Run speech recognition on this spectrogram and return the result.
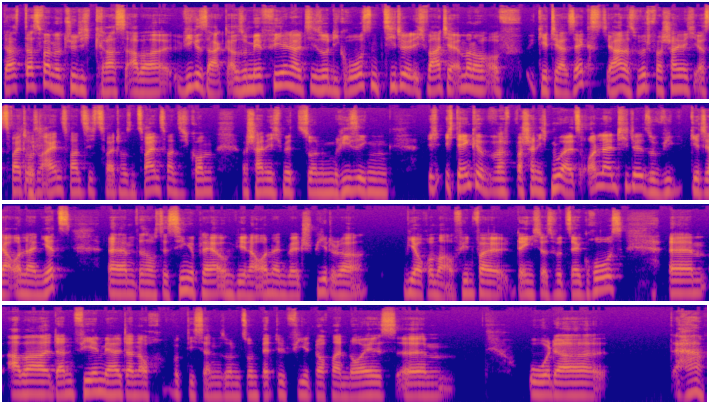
Das, das war natürlich krass, aber wie gesagt, also mir fehlen halt die, so die großen Titel. Ich warte ja immer noch auf GTA 6. Ja, das wird wahrscheinlich erst 2021, 2022 kommen. Wahrscheinlich mit so einem riesigen, ich, ich denke wahrscheinlich nur als Online-Titel, so wie GTA Online jetzt, ähm, dass auch der Singleplayer irgendwie in der Online-Welt spielt oder wie auch immer. Auf jeden Fall denke ich, das wird sehr groß. Ähm, aber dann fehlen mir halt dann auch wirklich dann so, so ein Battlefield nochmal neues ähm, oder ah,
